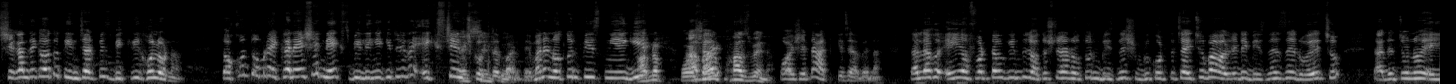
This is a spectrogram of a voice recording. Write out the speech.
সেখান থেকে হয়তো তিন চার পিস বিক্রি হলো না। তখন তোমরা এখানে এসে নেক্সট বিলিং এ কিছু সেটা এক্সচেঞ্জ করতে পারবে। মানে নতুন পিস নিয়ে গিয়ে আবার- ফাঁসবে না। পয়সাটা আটকে যাবে না। তাহলে দেখো এই অফারটাও কিন্তু যথেষ্ট নতুন বিজনেস শুরু করতে চাইছো বা অলরেডি বিজনেসে রয়েছো তাদের জন্য এই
